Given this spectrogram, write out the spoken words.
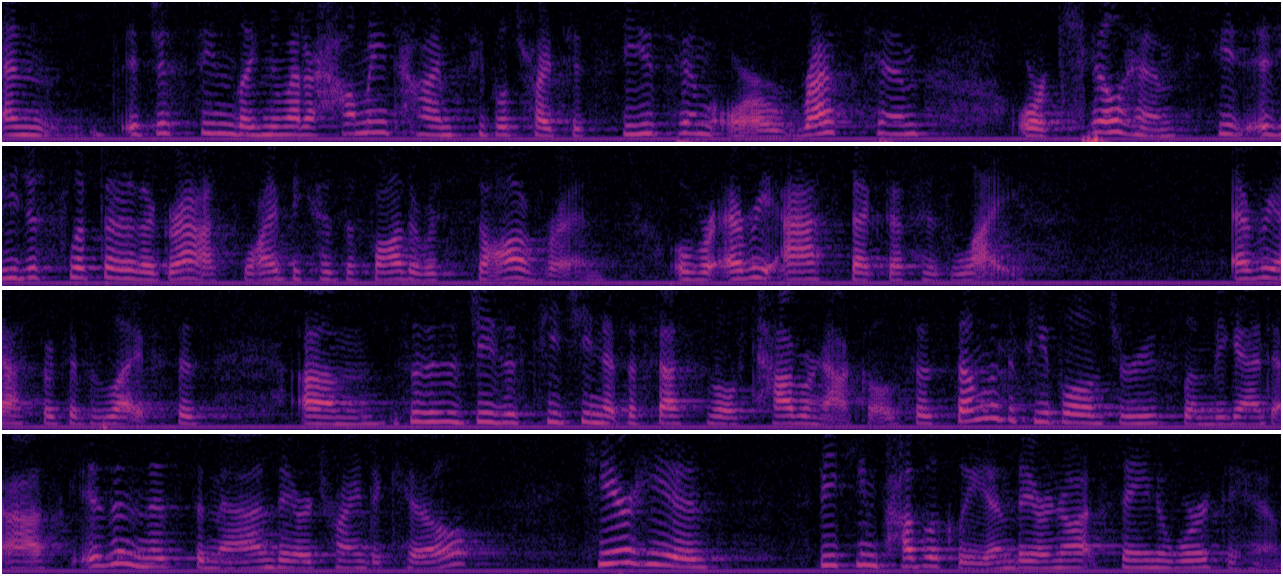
and it just seemed like no matter how many times people tried to seize him or arrest him or kill him, he, he just slipped out of their grasp. Why? Because the Father was sovereign over every aspect of his life. Every aspect of his life. It says, um, so this is Jesus teaching at the Festival of Tabernacles. So some of the people of Jerusalem began to ask, Isn't this the man they are trying to kill? Here he is speaking publicly, and they are not saying a word to him.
